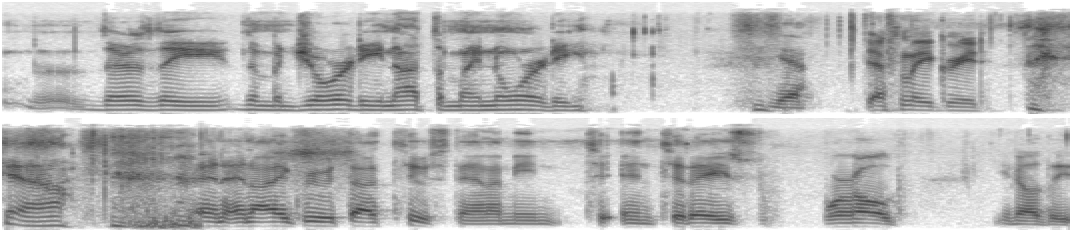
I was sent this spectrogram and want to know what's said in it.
they're the, the majority, not the minority. Yeah. Definitely agreed. yeah. and, and I agree with that too, Stan. I mean, t- in today's world, you know, the,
